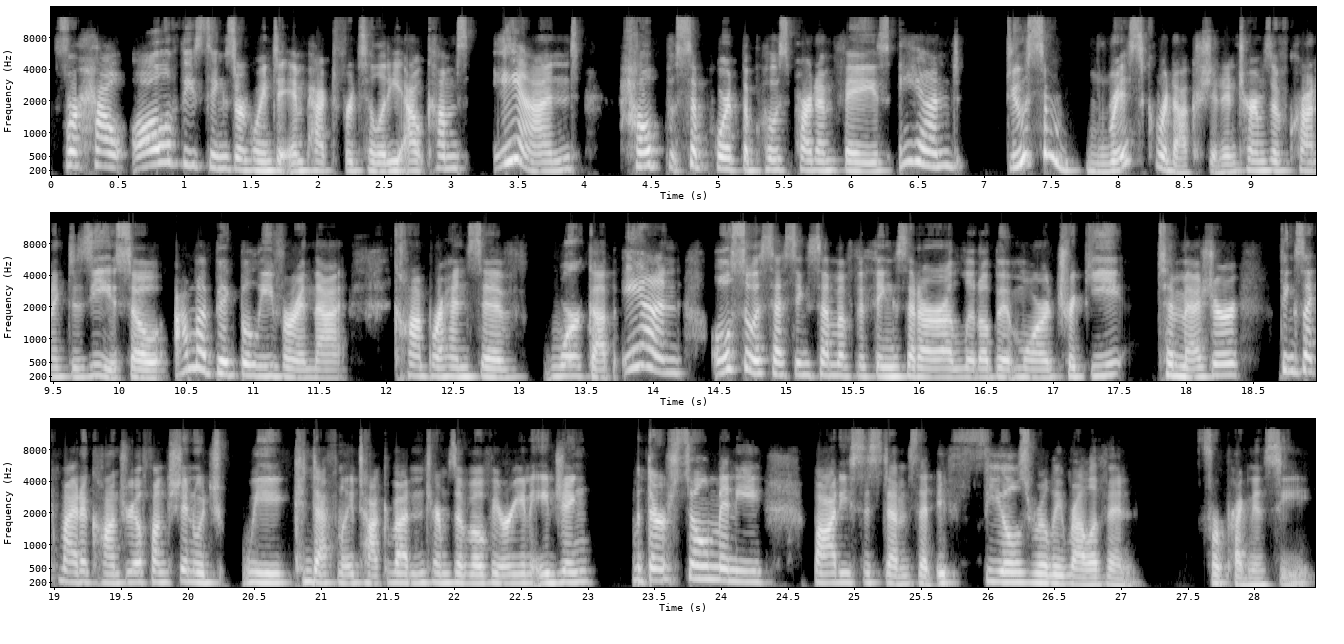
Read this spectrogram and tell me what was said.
for how all of these things are going to impact fertility outcomes and help support the postpartum phase and do some risk reduction in terms of chronic disease. So I'm a big believer in that comprehensive workup and also assessing some of the things that are a little bit more tricky to measure things like mitochondrial function, which we can definitely talk about in terms of ovarian aging. But there are so many body systems that it feels really relevant for pregnancy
